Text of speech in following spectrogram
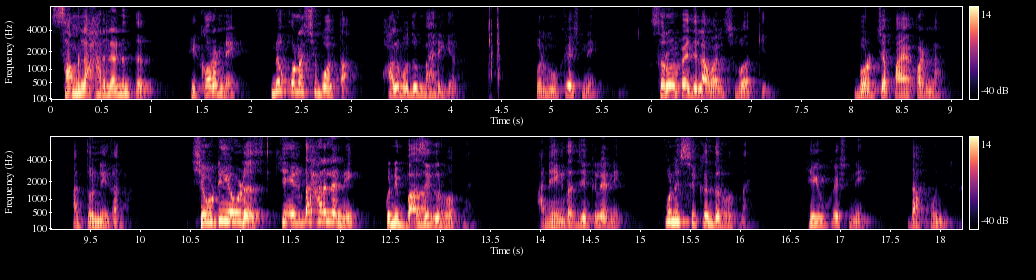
सामना हरल्यानंतर हिकारूने न कोणाशी बोलता हॉलमधून बाहेर गेला. पण गुकेशने सर्व प्यादी लावायला सुरुवात केली. बोर्डच्या पाया पडला आणि तो निघाला. शेवटी एवढंच की एकदा हरल्याने कुणी बाजीगर होत नाही आणि एकदा जिंकल्याने कुणी सिकंदर होत नाही. हे गुकेशने दाखवून दिलं.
